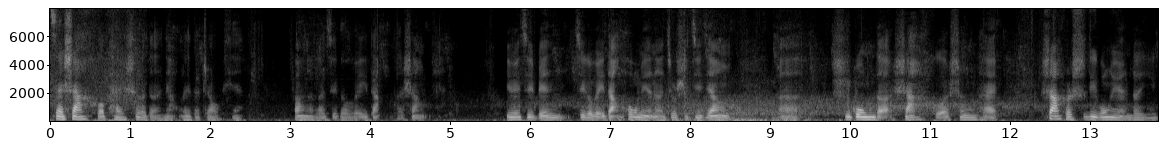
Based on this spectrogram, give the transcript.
在沙河拍摄的鸟类的照片放在了这个围挡的上面，因为这边这个围挡后面呢，就是即将呃。施工的沙河生态沙河湿地公园的一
